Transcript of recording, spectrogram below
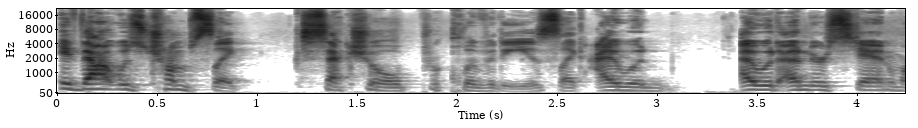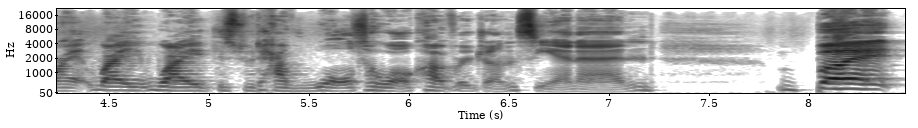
if that was Trump's like sexual proclivities, like I would I would understand why why why this would have wall to wall coverage on CNN. But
